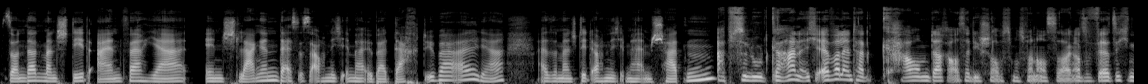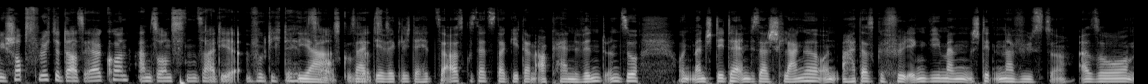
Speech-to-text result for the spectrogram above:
sondern man steht einfach ja in Schlangen, da ist es auch nicht immer überdacht überall, ja. Also man steht auch nicht immer im Schatten. Absolut gar nicht. Everland hat kaum Dach außer die Shops, muss man auch sagen. Also wer sich in die Shops flüchtet, da ist Aircon. Ansonsten seid ihr wirklich der Hitze ja, ausgesetzt. seid ihr wirklich der Hitze ausgesetzt. Da geht dann auch kein Wind und so. Und man steht da in dieser Schlange und man hat das Gefühl, irgendwie man steht in einer Wüste. Also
